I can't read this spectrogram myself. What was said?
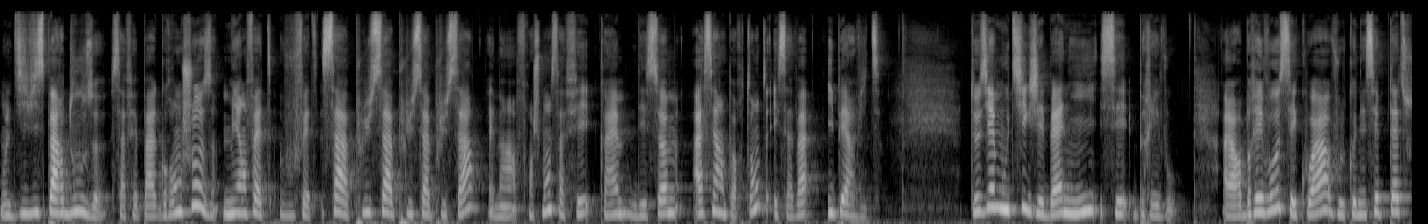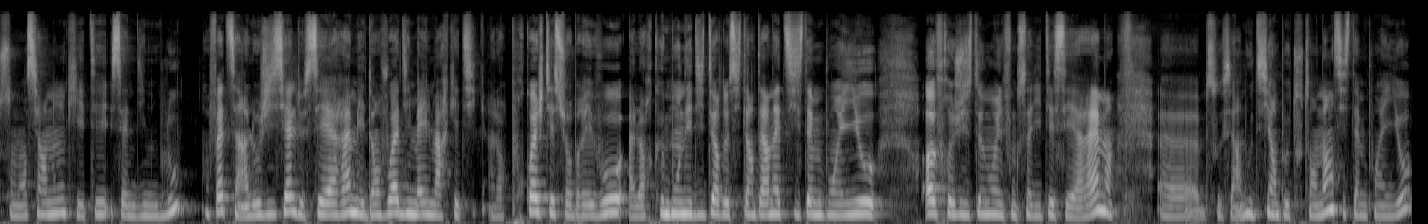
on le divise par 12, ça fait pas grand-chose. Mais en fait, vous faites ça, plus ça, plus ça, plus ça, et ben franchement, ça fait quand même des sommes assez importantes et ça va hyper vite. Deuxième outil que j'ai banni, c'est Brevo. Alors Brevo, c'est quoi? Vous le connaissez peut-être sous son ancien nom qui était Sendinblue. En fait, c'est un logiciel de CRM et d'envoi d'email marketing. Alors pourquoi j'étais sur Brevo alors que mon éditeur de site internet System.io offre justement une fonctionnalité CRM euh, Parce que c'est un outil un peu tout en un, System.io.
